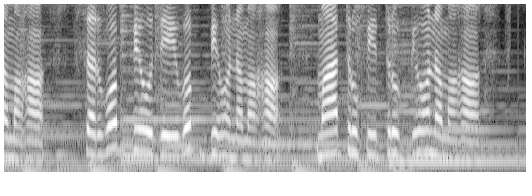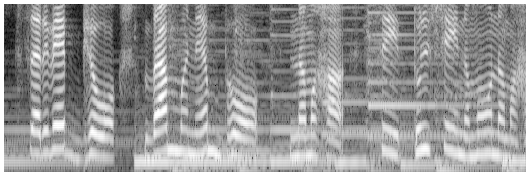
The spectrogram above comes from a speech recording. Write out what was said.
नमः सर्वभ्यो देवभ्यो नमः मातृपितृभ्यो नमः सर्वेभ्यो ब्राह्मणेभ्यो नमः श्री तुलसी नमो नमः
